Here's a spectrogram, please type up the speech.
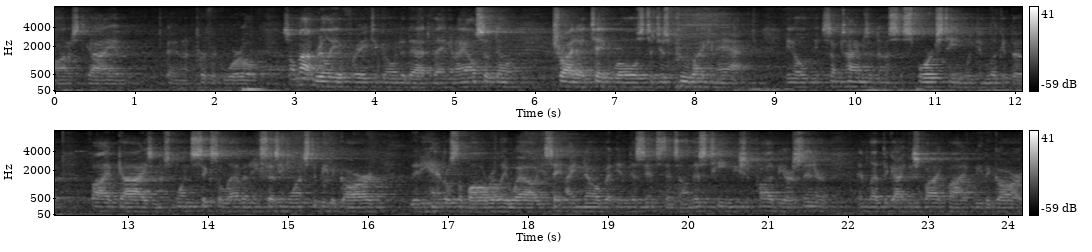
honest guy in, in a perfect world. So I'm not really afraid to go into that thing. And I also don't try to take roles to just prove I can act. You know, sometimes in a sports team, we can look at the five guys and there's one 6'11", and he says he wants to be the guard, that he handles the ball really well. You say, I know, but in this instance, on this team, you should probably be our center and let the guy who's 5'5 be the guard.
